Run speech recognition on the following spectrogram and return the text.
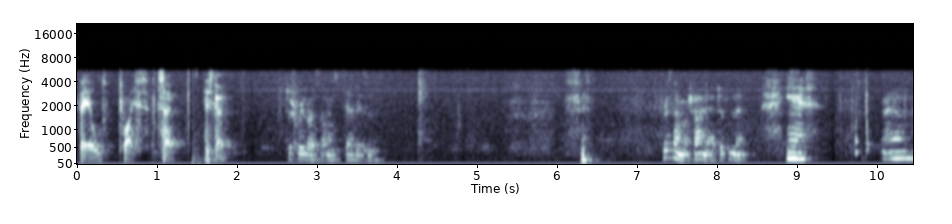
failed twice. So, his go. Just realised that one's dead, isn't it? Proves how much I know, doesn't it? Yes. Um.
